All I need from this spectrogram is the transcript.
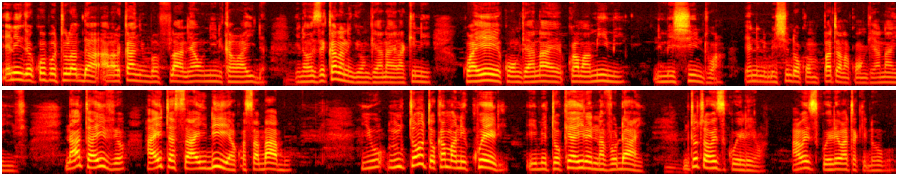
Yaani ingekuwepo tu labda anakaa nyumba fulani au nini kawaida, inawezekana ningeongea naye, lakini kwa yeye kuongea naye kama mimi nimeshindwa, yaani nimeshindwa kumpata na kuongea naye hivyo na hata hivyo haitasaidia kwa sababu yu, mtoto kama ni kweli imetokea ile ninavyodai, mtoto hawezi kuelewa, hawezi kuelewa hata kidogo.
